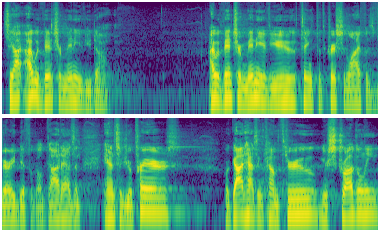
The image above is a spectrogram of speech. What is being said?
See, I, I would venture many of you don't. I would venture many of you think that the Christian life is very difficult. God hasn't answered your prayers where God hasn't come through, you're struggling.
